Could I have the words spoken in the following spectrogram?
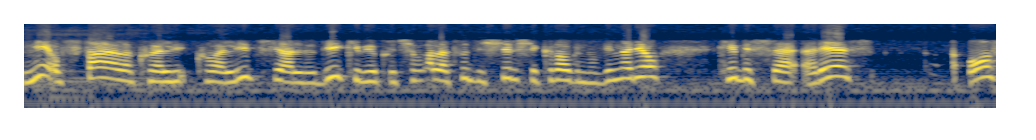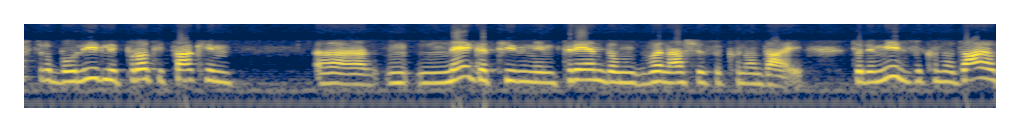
ni obstajala koalicija ljudi, ki bi vključevala tudi širši krog novinarjev, ki bi se res ostro borili proti takim uh, negativnim trendom v naši zakonodaji. Torej, mi zakonodajo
